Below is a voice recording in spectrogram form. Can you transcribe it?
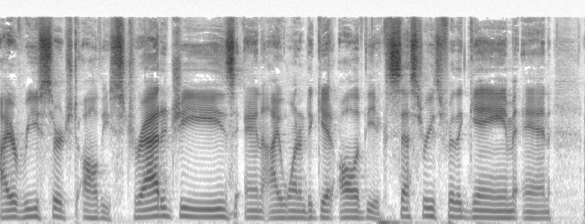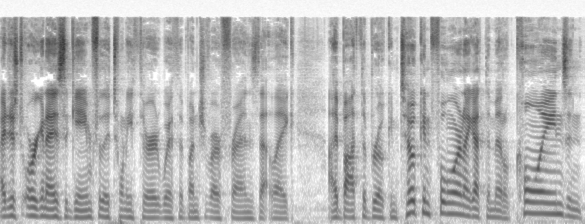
I researched all these strategies and I wanted to get all of the accessories for the game and I just organized the game for the 23rd with a bunch of our friends that like I bought the broken token for and I got the metal coins and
